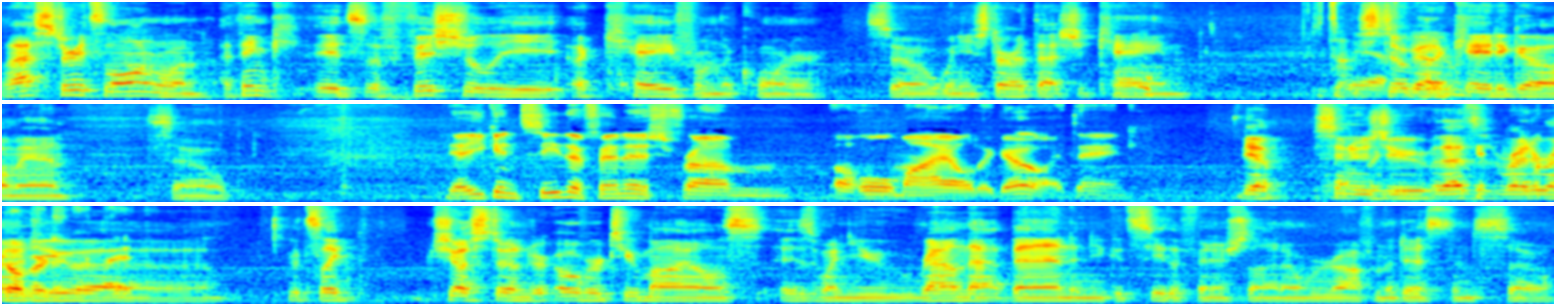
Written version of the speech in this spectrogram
Last straight's a long one. I think it's officially a K from the corner. So when you start that chicane It's a Yeah. Still got a K to go, man. So Yeah, you can see the finish from a whole mile to go. I think. yep. As soon as you that's right around you. Uh, it's like just under over two miles is when you round that bend and you could see the finish line over off in the distance. So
